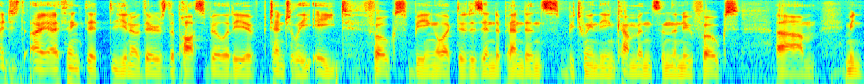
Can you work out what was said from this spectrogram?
I just I, I think that you know there's the possibility of potentially eight folks being elected as independents between the incumbents and the new folks. Um, I mean,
